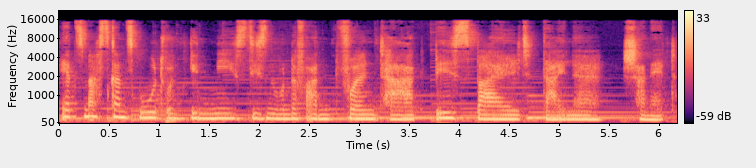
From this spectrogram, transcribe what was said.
Jetzt mach's ganz gut und genieß diesen wundervollen Tag. Bis bald, deine Jeanette.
